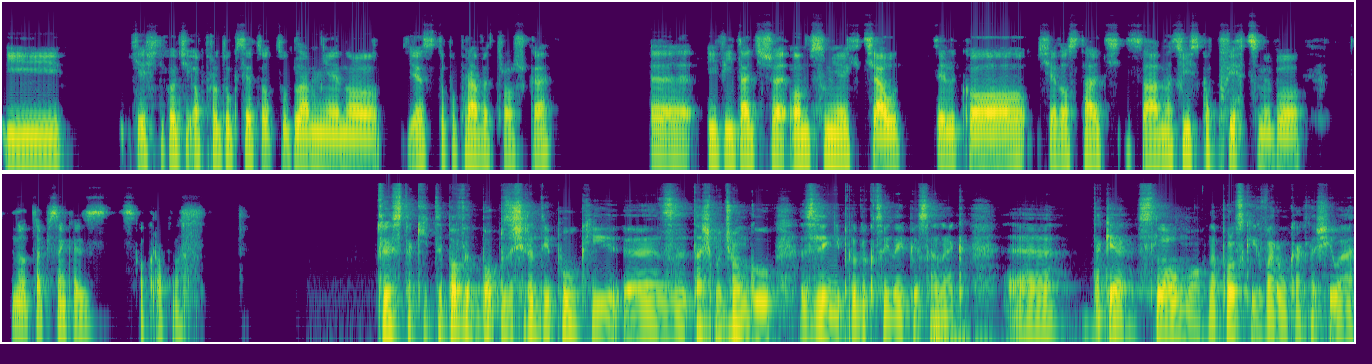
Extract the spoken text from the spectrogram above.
i jeśli chodzi o produkcję, to tu dla mnie no, jest do poprawy troszkę. E, i widać, że on w sumie chciał tylko się dostać za nazwisko, powiedzmy, bo no, ta piosenka jest okropna. To jest taki typowy bob ze średniej półki, e, z taśmociągu, z linii produkcyjnej piosenek. Takie slow-mo na polskich warunkach na siłę.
